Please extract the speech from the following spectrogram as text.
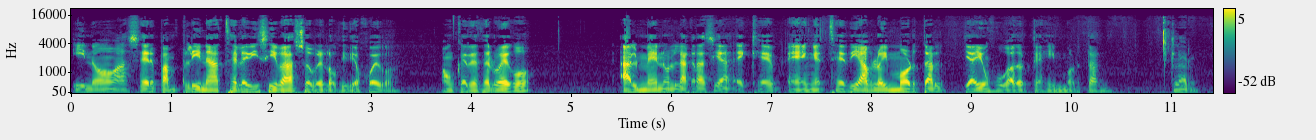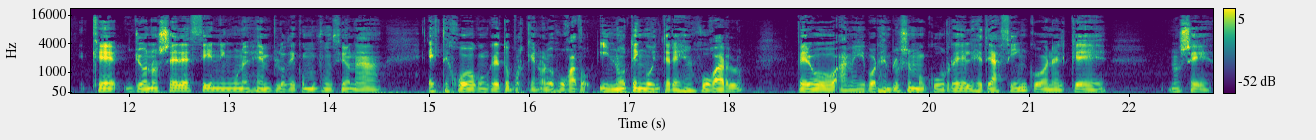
y no hacer pamplinas televisivas sobre los videojuegos. Aunque desde luego, al menos la gracia es que en este Diablo Inmortal ya hay un jugador que es inmortal. Claro. Es que yo no sé decir ningún ejemplo de cómo funciona este juego concreto porque no lo he jugado y no tengo interés en jugarlo. Pero a mí, por ejemplo, se me ocurre el GTA V en el que, no sé,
